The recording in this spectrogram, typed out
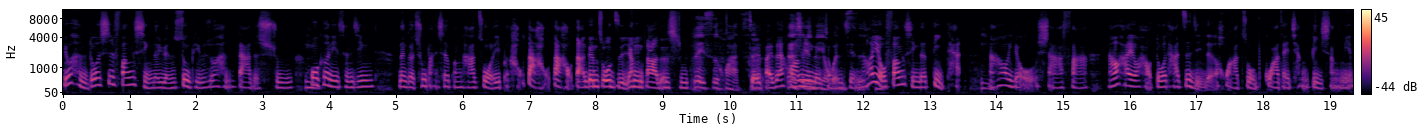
有很多是方形的元素，比如说很大的书，嗯、霍克尼曾经那个出版社帮他做了一本好大好大好大，跟桌子一样大的书，类似画册，对，摆在画面的中间，然后有方形的地毯。然后有沙发，然后还有好多他自己的画作挂在墙壁上面。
